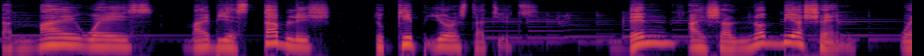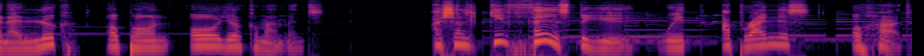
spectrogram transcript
that my ways might be established to keep your statutes. Then I shall not be ashamed when I look upon all your commandments. I shall give thanks to you with uprightness of heart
